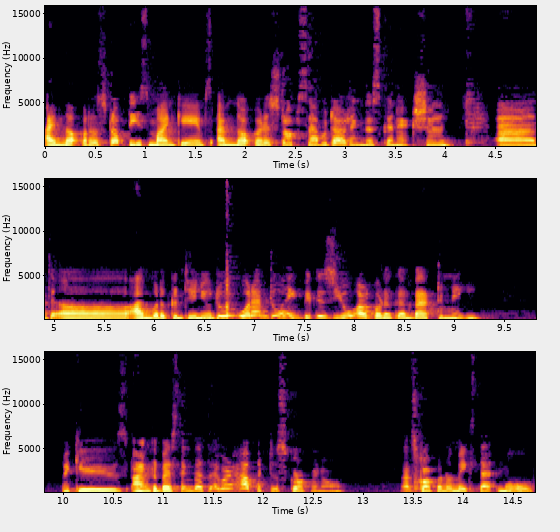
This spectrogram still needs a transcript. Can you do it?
I'm not going to stop these mind games. I'm not going to stop sabotaging this connection. And uh, I'm going to continue doing what I'm doing because you are going to come back to me. Because I'm the best thing that's ever happened to Scorpio. And Scorpio makes that move.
